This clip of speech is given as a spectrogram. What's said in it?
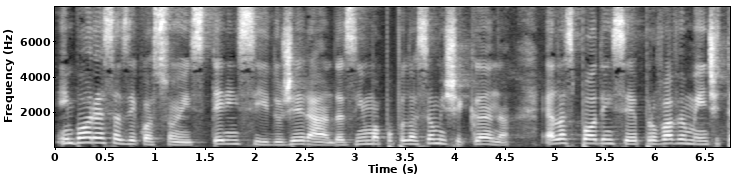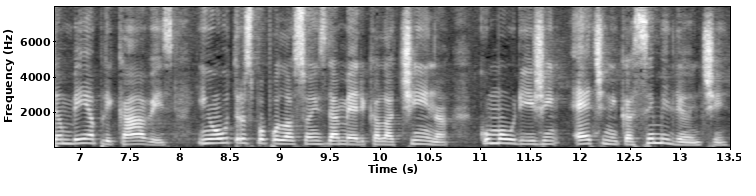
Embora essas equações terem sido geradas em uma população mexicana, elas podem ser provavelmente também aplicáveis em outras populações da América Latina com uma origem étnica semelhante.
